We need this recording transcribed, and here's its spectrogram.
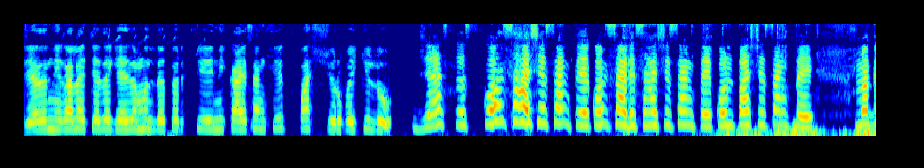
ज्याचा निघालाय त्याचा घ्यायचं म्हणलं तर त्यांनी काय सांगते? पाचशे रुपये किलो. जास्त कोण सहाशे सांगतंय कोण साडेसहाशे सांगतंय कोण पाचशे सांगतंय? मग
